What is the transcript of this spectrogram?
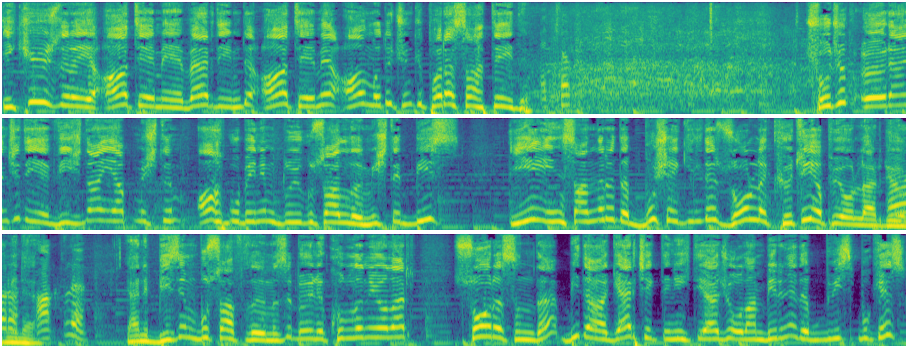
200 lirayı ATM'ye verdiğimde ATM almadı çünkü para sahteydi. Çocuk öğrenci diye vicdan yapmıştım. Ah bu benim duygusallığım. İşte biz iyi insanları da bu şekilde zorla kötü yapıyorlar diyor Doğru Mine. haklı. Yani bizim bu saflığımızı böyle kullanıyorlar. Sonrasında bir daha gerçekten ihtiyacı olan birine de biz bu kez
